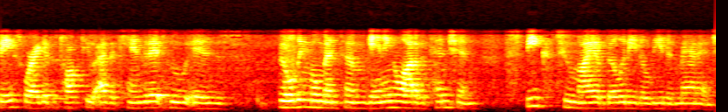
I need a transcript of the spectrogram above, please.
space where I get to talk to you as a candidate who is building momentum, gaining a lot of attention, speaks to my ability to lead and manage.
